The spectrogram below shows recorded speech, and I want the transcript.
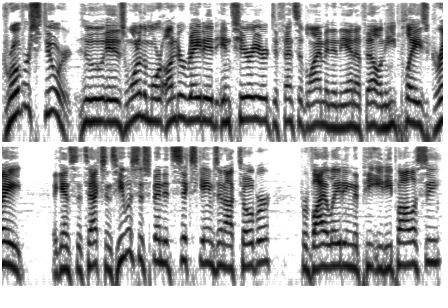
Grover Stewart, who is one of the more underrated interior defensive linemen in the NFL, and he plays great against the Texans. He was suspended six games in October for violating the PED policy.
